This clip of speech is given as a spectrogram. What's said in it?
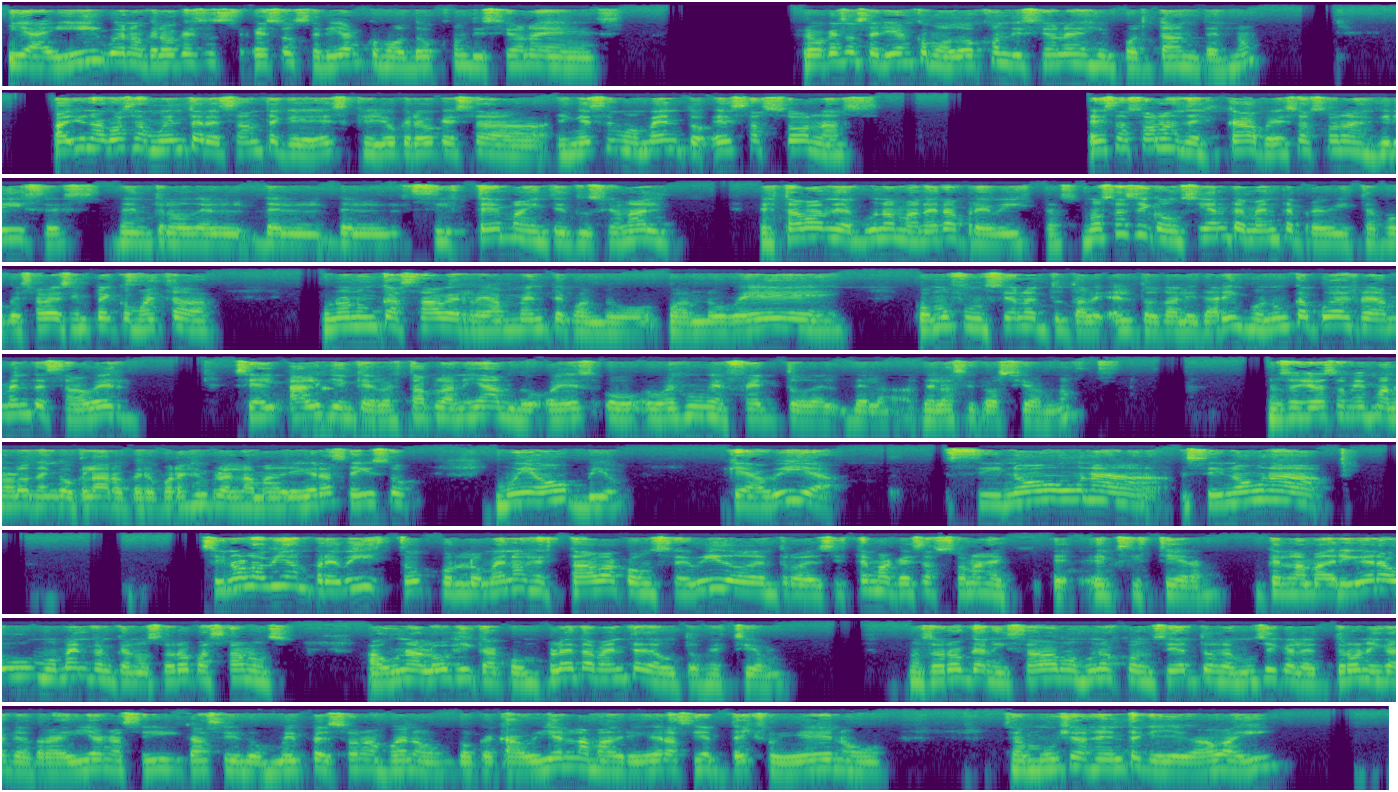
Y ahí, bueno, creo que eso, eso serían como dos condiciones, creo que eso serían como dos condiciones importantes, ¿no? Hay una cosa muy interesante que es que yo creo que esa, en ese momento esas zonas esas zonas de escape, esas zonas grises dentro del, del, sistema institucional estaban de alguna manera previstas. No sé si conscientemente previstas, porque sabe siempre como esta, uno nunca sabe realmente cuando, cuando ve cómo funciona el, totalitarismo, nunca puedes realmente saber si hay alguien que lo está planeando o es, un efecto de, la, de, la, situación, ¿no? sé, yo eso mismo no lo tengo claro, pero por ejemplo en la madriguera se hizo muy obvio que había, si no una, si no una si no lo habían previsto, por lo menos estaba concebido dentro del sistema que esas zonas e, existieran. Que en la madriguera hubo un momento en que nosotros pasamos a una lógica completamente de autogestión. Nosotros organizábamos unos conciertos de música electrónica que atraían así casi dos mil personas, bueno, lo que cabía en la madriguera, así el techo lleno, o sea, mucha gente que llegaba ahí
